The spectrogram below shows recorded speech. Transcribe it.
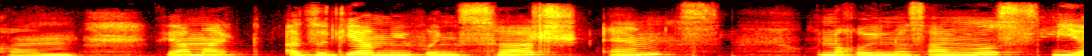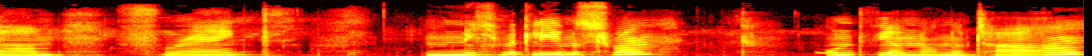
Komm, wir haben halt, also die haben übrigens Search, Ems und noch irgendwas anderes. Wir haben Frank, nicht mit Lebensschwamm. Und wir haben noch eine Tara.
